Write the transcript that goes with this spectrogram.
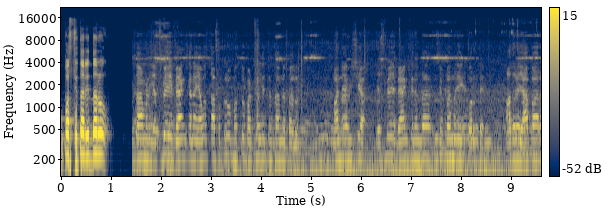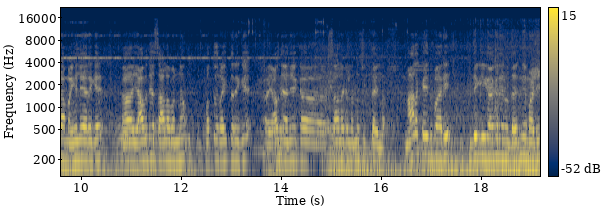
ಉಪಸ್ಥಿತರಿದ್ದರು. ಚಿಂತಾಮಣಿ ಎಸ್ ಬಿ ಐ ಬ್ಯಾಂಕ್ನ ವ್ಯವಸ್ಥಾಪಕರು ಮತ್ತು ಬಟ್ಲಲ್ಲಿ ಚಿಂತಾಮಣಿ ತಾಲೂಕು. ಮಾನ್ಯ ವಿಷಯ, ಎಸ್ ಬಿ ಐ ಬ್ಯಾಂಕಿನಿಂದ ಸಿಬ್ಬಂದಿ ಕೊರತೆ. ಆದರೆ ವ್ಯಾಪಾರ ಮಹಿಳೆಯರಿಗೆ ಯಾವುದೇ ಸಾಲವನ್ನು ಮತ್ತು ರೈತರಿಗೆ ಯಾವುದೇ ಅನೇಕ ಸಾಲಗಳನ್ನು ಸಿಗ್ತಾ ಇಲ್ಲ. ನಾಲ್ಕೈದು ಬಾರಿ ಇದಕ್ಕೆ ಈಗಾಗಲೇ ನಾವು ಧರಣಿ ಮಾಡಿ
